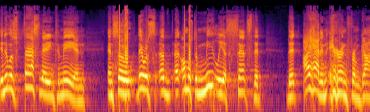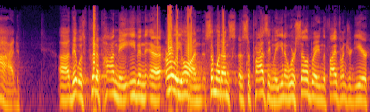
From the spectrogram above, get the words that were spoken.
And it was fascinating to me. And, and so there was a, a, almost immediately a sense that that I had an errand from God uh, that was put upon me even uh, early on, somewhat unsurprisingly. Uh, you know, we're celebrating the 500 year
